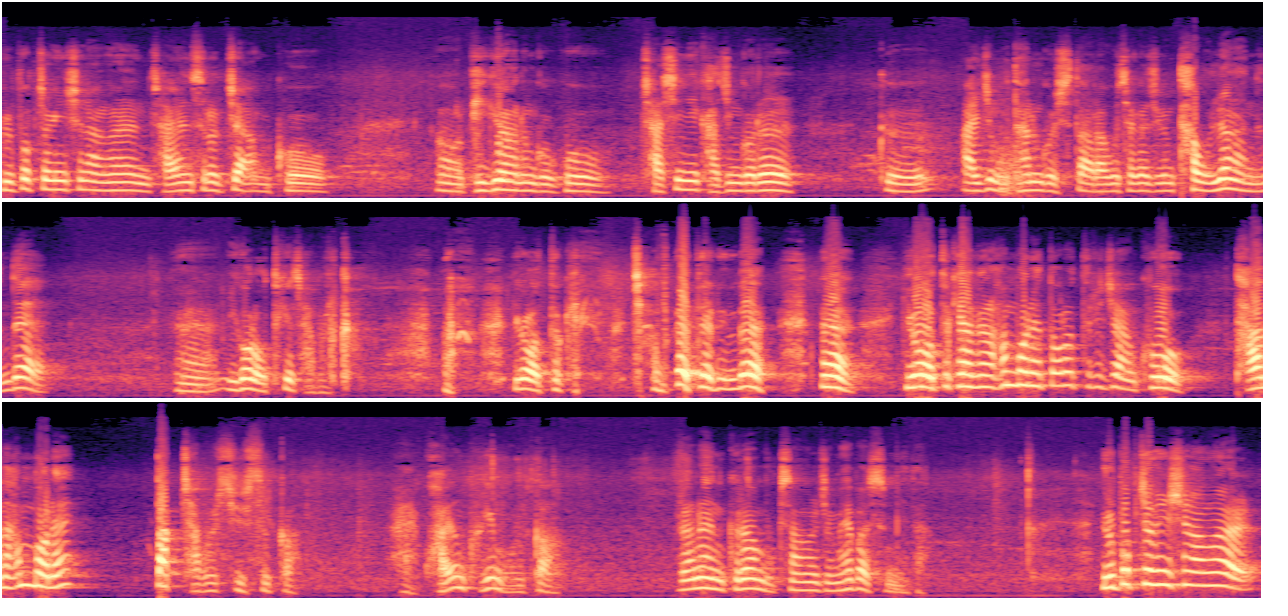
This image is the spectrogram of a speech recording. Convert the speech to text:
율법적인 신앙은 자연스럽지 않고, 어, 비교하는 거고, 자신이 가진 거를 그, 알지 못하는 것이다라고 제가 지금 다 올려놨는데, 예, 이걸 어떻게 잡을까? 이걸 어떻게 잡아야 되는데, 예, 이걸 어떻게 하면 한 번에 떨어뜨리지 않고 단 한 번에 딱 잡을 수 있을까? 예, 과연 그게 뭘까? 라는 그런 묵상을 좀 해봤습니다. 율법적인 신앙을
